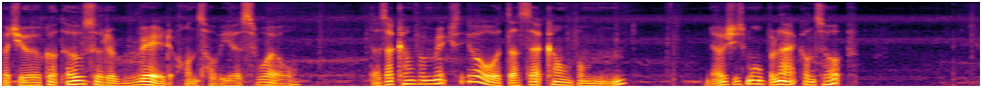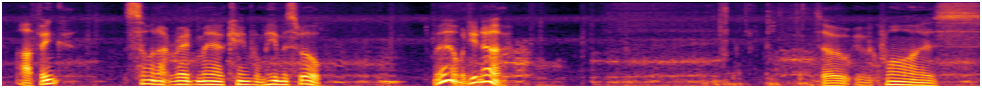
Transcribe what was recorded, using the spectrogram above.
But you've got also the red on top of you as well. Does that come from Rexy or does that come from... No, she's more black on top. I think some of that red mare came from him as well. Well, what do you know? So it requires...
